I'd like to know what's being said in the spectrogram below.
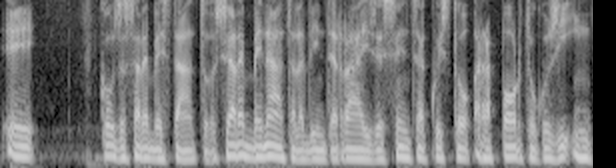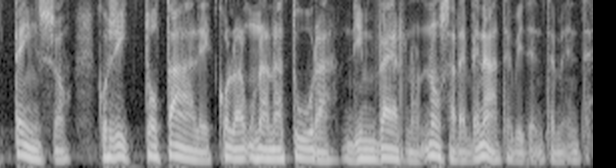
E cosa sarebbe stato? Sarebbe nata la Winterreise senza questo rapporto così intenso, così totale con la, una natura d'inverno? Non sarebbe nata evidentemente.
